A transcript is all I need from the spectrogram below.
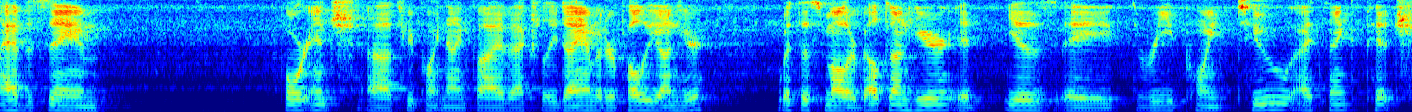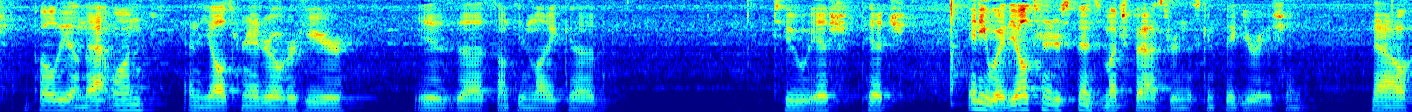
I have the same 4 inch, uh, 3.95 actually, diameter pulley on here. With the smaller belt on here, it is a 3.2 I think pitch pulley on that one, and the alternator over here is uh, something like a 2-ish pitch. Anyway, the alternator spins much faster in this configuration. Now,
